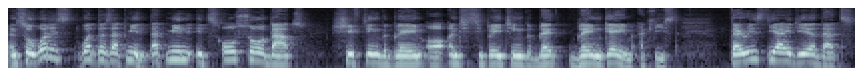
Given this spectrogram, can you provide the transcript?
And so, what is what does that mean? That means it's also about shifting the blame or anticipating the blame game. At least there is the idea that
